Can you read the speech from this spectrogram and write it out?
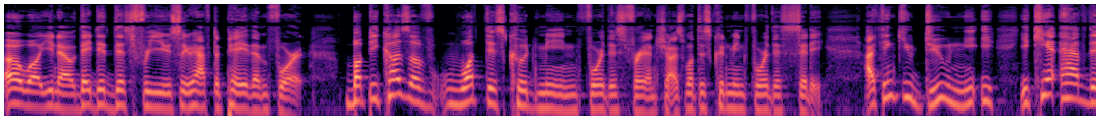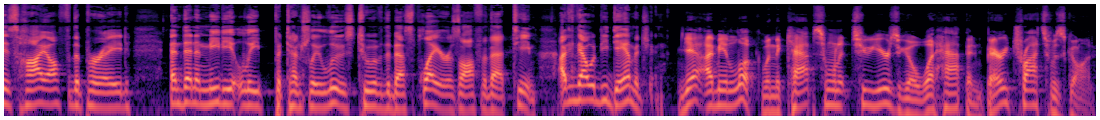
oh, well, you know, they did this for you, so you have to pay them for it. But because of what this could mean for this franchise, what this could mean for this city, I think you do need, you can't have this high off of the parade and then immediately potentially lose two of the best players off of that team. I think that would be damaging. Yeah, I mean, look, when the Caps won it two years ago, what happened? Barry Trotz was gone.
